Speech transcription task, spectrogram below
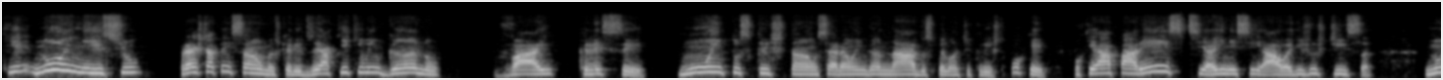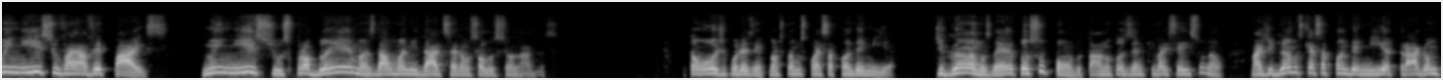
que no início, preste atenção, meus queridos, é aqui que o engano vai crescer. Muitos cristãos serão enganados pelo anticristo. Por quê? Porque a aparência inicial é de justiça, no início vai haver paz. No início, os problemas da humanidade serão solucionados. Então, hoje, por exemplo, nós estamos com essa pandemia. Digamos, né? Eu estou supondo, tá? Não estou dizendo que vai ser isso, não. Mas digamos que essa pandemia traga um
